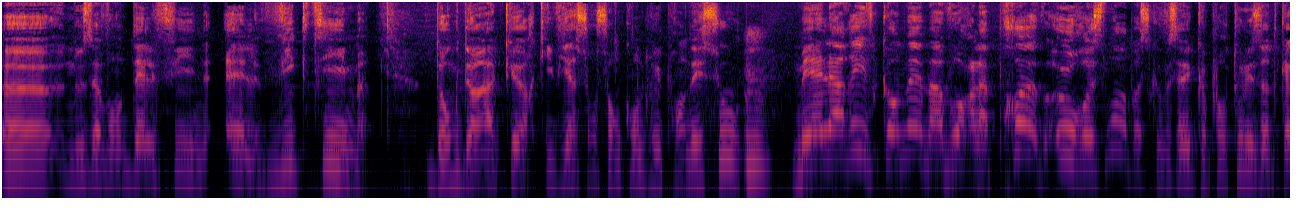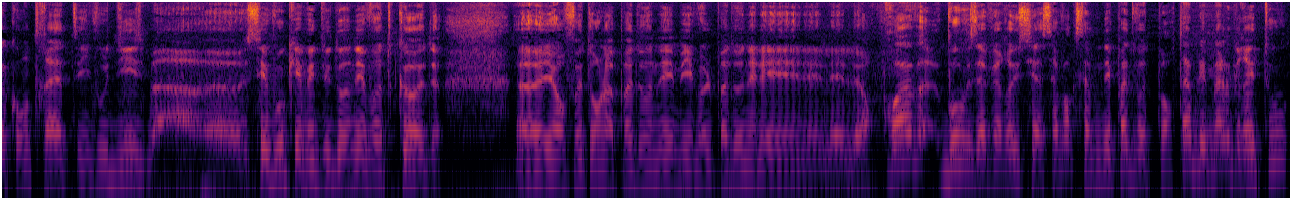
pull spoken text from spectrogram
Euh, nous avons Delphine, elle, victime donc d'un hacker qui vient sur son compte lui prend des sous, mais elle arrive quand même à avoir la preuve, heureusement, parce que vous savez que pour tous les autres cas qu'on traite, ils vous disent bah, euh, c'est vous qui avez dû donner votre code, euh, et en fait on l'a pas donné, mais ils veulent pas donner les- les- les- leurs preuves. Vous, vous avez réussi à savoir que ça venait pas de votre portable, et malgré tout,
